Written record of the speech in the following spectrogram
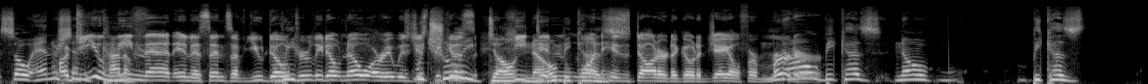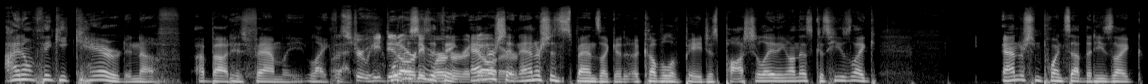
so or Anderson. Oh, do you mean of, that in a sense of you don't We- truly don't know, or it was just truly because don't he didn't want because- his daughter to go to jail for murder? No, because no, because I don't think he cared enough about his family like that. That's true. He did this already murder Anderson. Anderson spends like a, a couple of pages postulating on this because he's like, Anderson points out that he's like,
